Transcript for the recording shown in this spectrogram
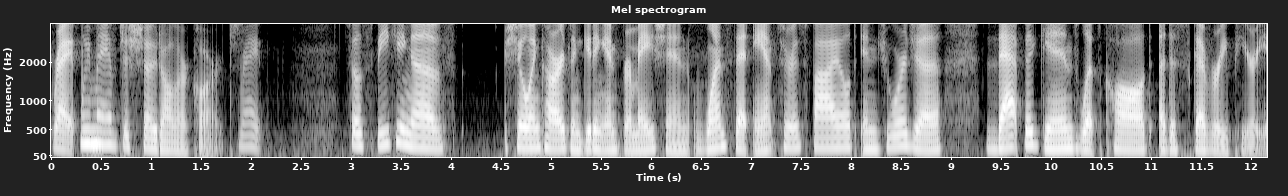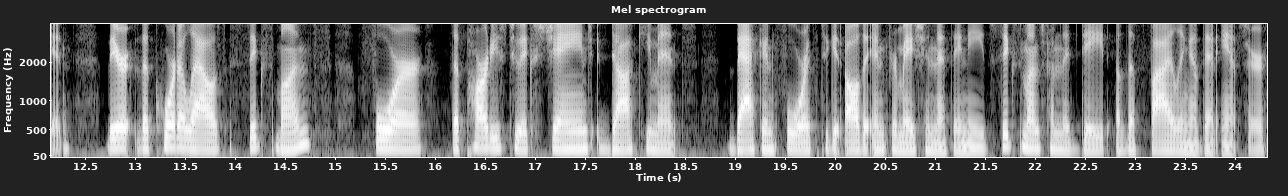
Right. we may have just showed all our cards. Right. So, speaking of showing cards and getting information, once that answer is filed in Georgia, that begins what's called a discovery period. There, the court allows six months for the parties to exchange documents back and forth to get all the information that they need. Six months from the date of the filing of that answer.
